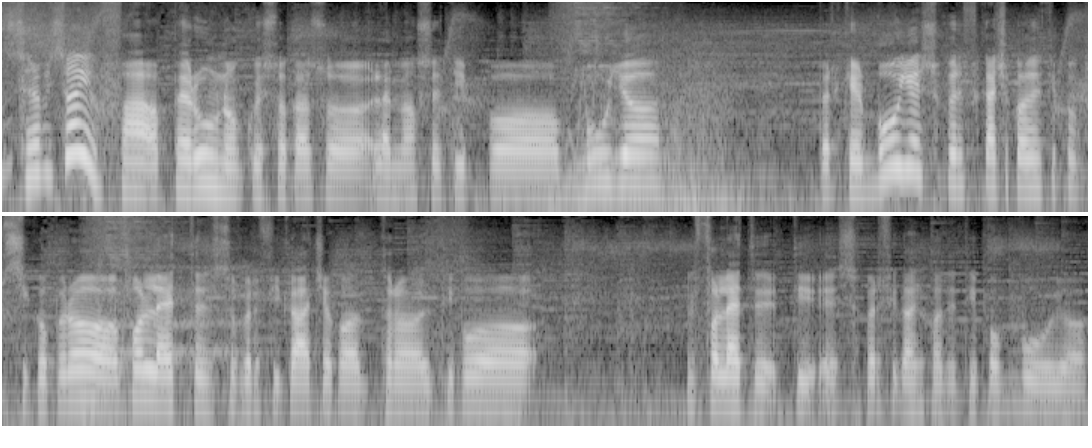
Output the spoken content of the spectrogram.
Se non mi sbaglio fa per uno in questo caso le mosse tipo buio Perché il buio è super efficace contro il tipo psico Però folletto è super efficace contro il tipo Il folletto è super efficace contro il tipo buio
